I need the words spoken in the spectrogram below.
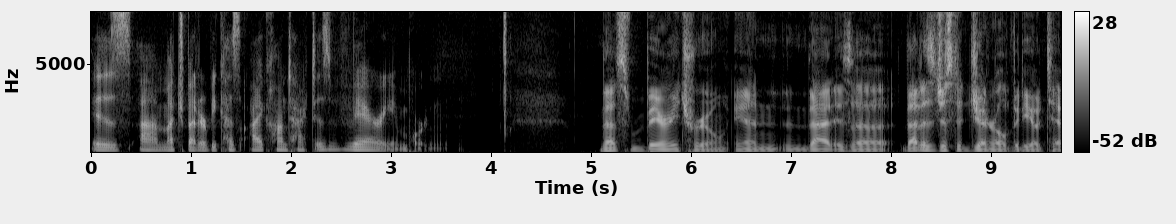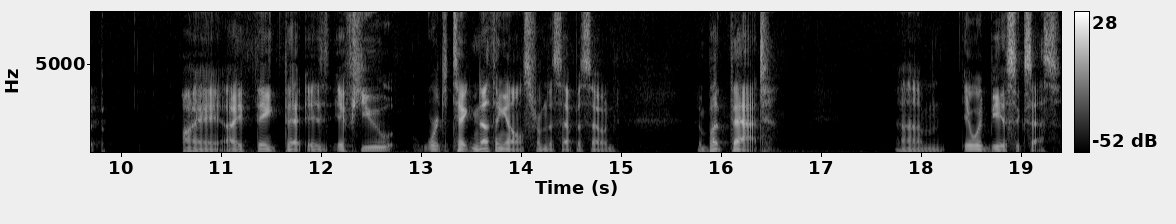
is uh, much better because eye contact is very important. That's very true, and that is a that is just a general video tip. I I think that is if you were to take nothing else from this episode, but that, um, it would be a success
